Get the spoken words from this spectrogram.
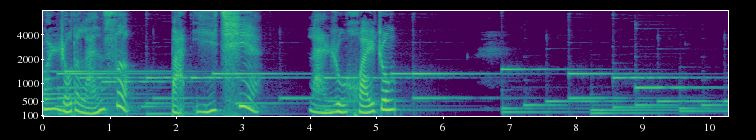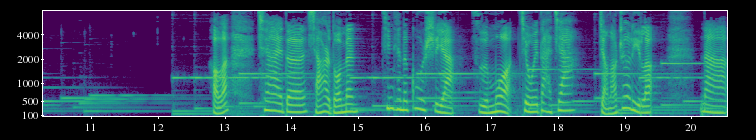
温柔的蓝色把一切揽入怀中。好了，亲爱的小耳朵们，今天的故事呀，子墨就为大家讲到这里了。那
